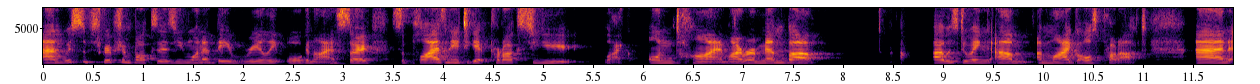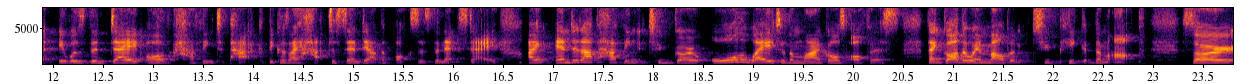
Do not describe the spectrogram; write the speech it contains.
And with subscription boxes you want to be really organized. So suppliers need to get products to you like on time. I remember I was doing um, a My Goals product. And it was the day of having to pack because I had to send out the boxes the next day. I ended up having to go all the way to the My Goals office. Thank God they were in Melbourne to pick them up. So,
